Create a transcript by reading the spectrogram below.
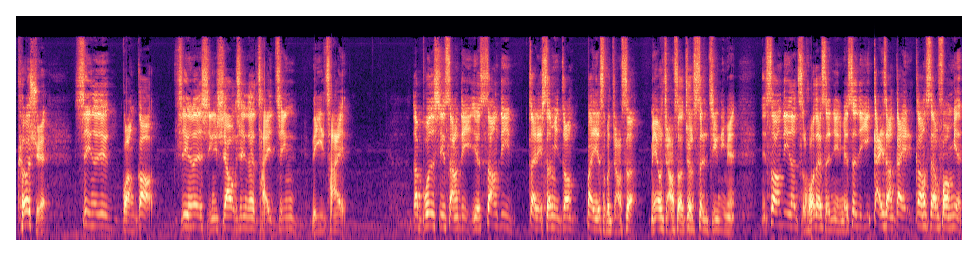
科学，信那些广告，信那些行销，信那财经理财，那不是信上帝。因为上帝在你生命中扮演什么角色？没有角色，就是圣经里面。你上帝呢，只活在圣经里面。圣经一盖上盖刚上方面，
